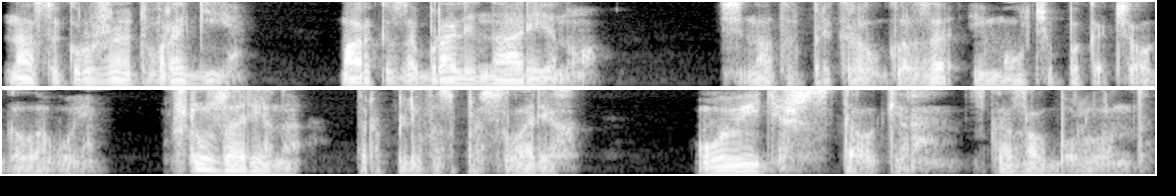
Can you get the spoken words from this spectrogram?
Нас окружают враги. Марка забрали на арену. Сенатор прикрыл глаза и молча покачал головой. «Что за арена?» — торопливо спросил Орех. «Увидишь, сталкер», — сказал Бурланд.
